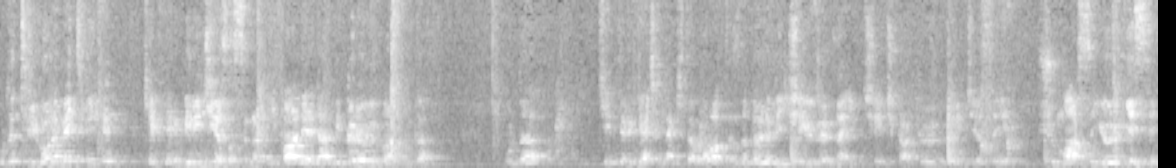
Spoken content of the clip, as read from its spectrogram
Burada trigonometri ve Kepler'in birinci yasasını ifade eden bir gravür var burada. Burada Kepler'in gerçekten kitabına baktığınızda böyle bir şey üzerinden şey çıkartıyor birinci yasayı. Şu Mars'ın yörüngesi.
